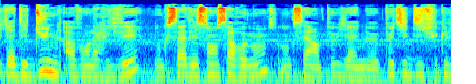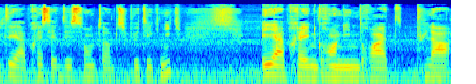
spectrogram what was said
y a des dunes avant l'arrivée, donc ça descend, ça remonte. Donc c'est un peu, il y a une petite difficulté après cette descente un petit peu technique. Et après une grande ligne droite, plat,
